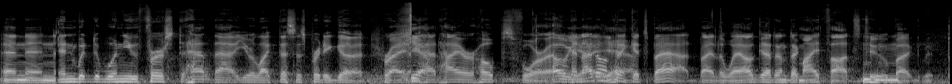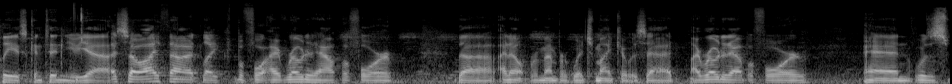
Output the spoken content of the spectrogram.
And then And when you first had that, you were like, "This is pretty good," right? You Yeah. had higher hopes for it. Oh, and I don't yeah. think it's bad, by the way. I'll get into my thoughts too, Mhm. but please continue. Yeah. So I thought like before I wrote it out before the I don't remember which mic it was at. I wrote it out before and was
